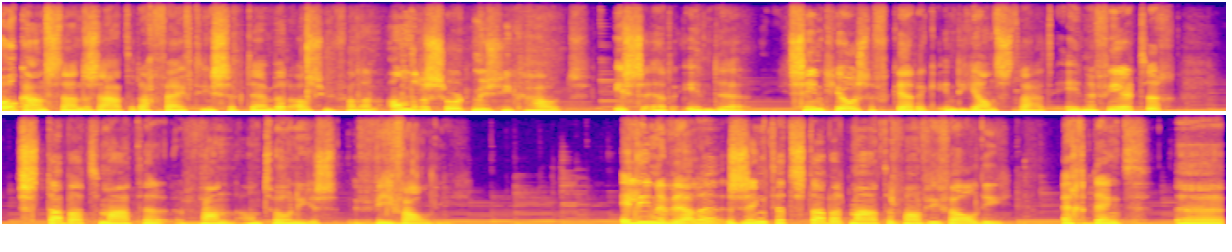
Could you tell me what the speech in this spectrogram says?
Ook aanstaande zaterdag 15 september, als u van een andere soort muziek houdt... is er in de Sint-Jozefkerk in de Janstraat 41... Stabat Mater van Antonius Vivaldi. Eline Welle zingt het Stabat Mater van Vivaldi... en gedenkt eh,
